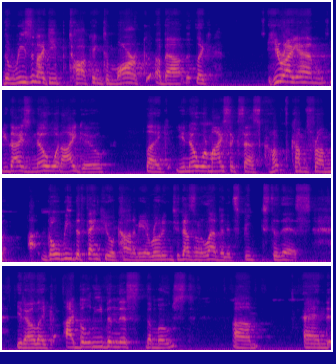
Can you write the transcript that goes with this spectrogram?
the reason I keep talking to Marc about like, here I am. You guys know what I do. Like, you know where my success co- comes from. Uh, go read the Thank You Economy. I wrote it in 2011. It speaks to this. You know, like I believe in this the most. Um, and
